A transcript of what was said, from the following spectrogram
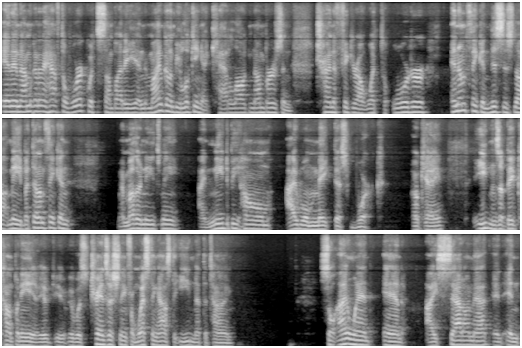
and then I'm going to have to work with somebody and I'm going to be looking at catalog numbers and trying to figure out what to order. And I'm thinking, this is not me. But then I'm thinking, my mother needs me. I need to be home. I will make this work. Okay. Eaton's a big company. It, it, it was transitioning from Westinghouse to Eaton at the time. So I went and I sat on that and, and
